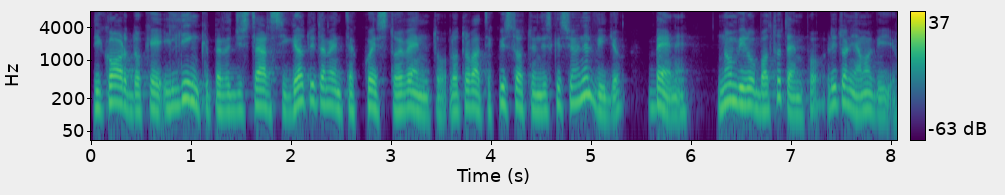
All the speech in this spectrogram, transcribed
Ricordo che il link per registrarsi gratuitamente a questo evento lo trovate qui sotto in descrizione del video. Bene, non vi rubo altro tempo, ritorniamo al video.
